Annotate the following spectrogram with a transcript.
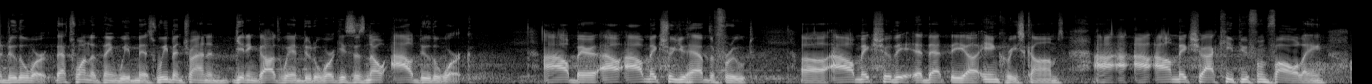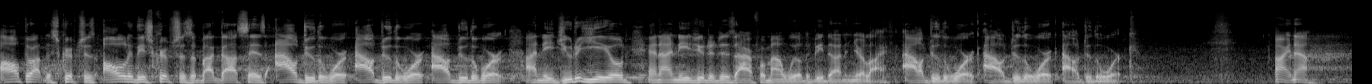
to do the work. That's one of the things we miss. We've been trying to get in God's way and do the work. He says, no, I'll do the work. I'll bear, I'll, I'll make sure you have the fruit. Uh, I'll make sure the, that the uh, increase comes. I, will make sure I keep you from falling. All throughout the scriptures, all of these scriptures about God says, I'll do the work, I'll do the work, I'll do the work. I need you to yield and I need you to desire for my will to be done in your life. I'll do the work, I'll do the work, I'll do the work. All right, now,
